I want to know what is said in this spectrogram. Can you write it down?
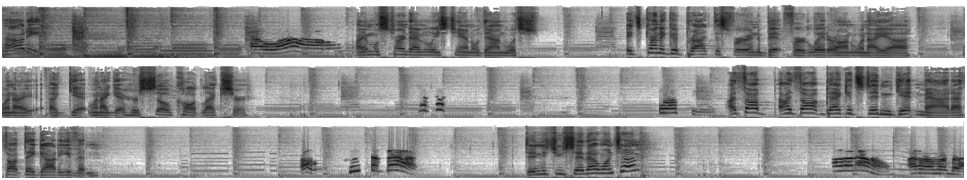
Howdy. Hello. I almost turned Emily's channel down, which it's kind of good practice for in a bit for later on when I uh, when I uh, get when I get her so-called lecture. We'll see. I thought I thought Beckett's didn't get mad. I thought they got even. Oh, who said that? Didn't you say that one time? I don't know. I don't remember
